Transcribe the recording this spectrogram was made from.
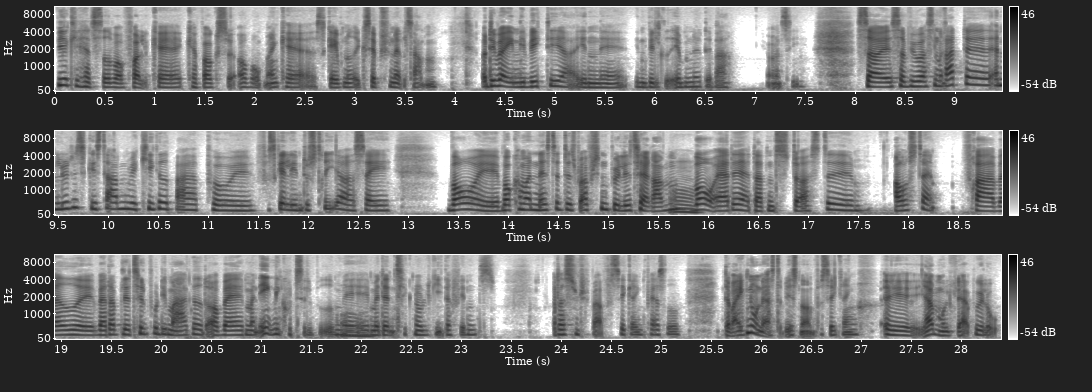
virkelig have et sted, hvor folk kan, kan vokse, og hvor man kan skabe noget exceptionelt sammen. Og det var egentlig vigtigere, end, øh, end hvilket emne det var kan man sige. Så, øh, så vi var sådan ret øh, analytiske i starten. Vi kiggede bare på øh, forskellige industrier og sagde, hvor, øh, hvor kommer den næste disruption-bølge til at ramme? Mm. Hvor er det, at der er den største afstand fra, hvad, øh, hvad der bliver tilbudt i markedet, og hvad man egentlig kunne tilbyde med, mm. med den teknologi, der findes. Og der synes vi bare, at forsikring passede. Der var ikke nogen af os, der vidste noget om forsikring. Øh, jeg er molekylærbiolog,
